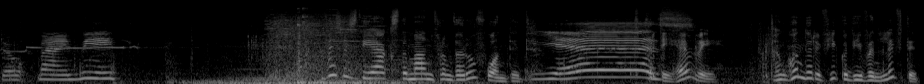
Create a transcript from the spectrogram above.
Don't mind me. This is the axe the man from the roof wanted. Yes! Pretty heavy. I wonder if he could even lift it.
